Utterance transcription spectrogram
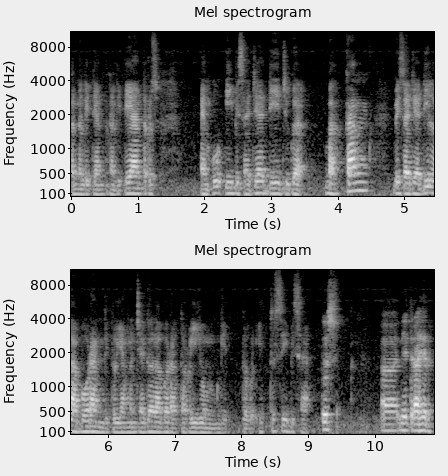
penelitian-penelitian terus MUI bisa jadi juga bahkan bisa jadi laboran gitu yang menjaga laboratorium gitu. Itu sih bisa. Terus eh, ini terakhir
